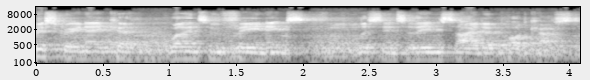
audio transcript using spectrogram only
Chris Greenacre, Wellington Phoenix, listening to the Insider podcast.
